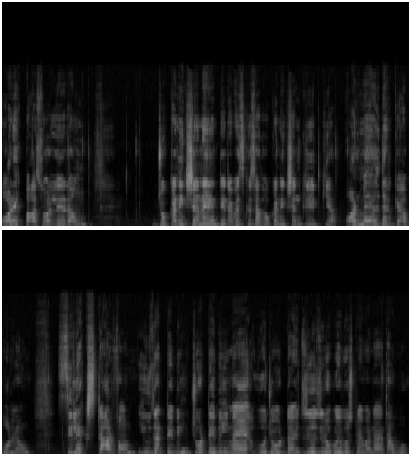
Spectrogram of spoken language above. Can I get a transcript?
और एक पासवर्ड ले रहा हूँ। जो कनेक्शन है डेटाबेस के साथ वो कनेक्शन क्रिएट किया। और मैं इधर क्या बोल रहा हूँ? Select star from user table जो टेबल में वो जो ज़ीरो ज़ीरो वेबहोस्ट में बनाया था वो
